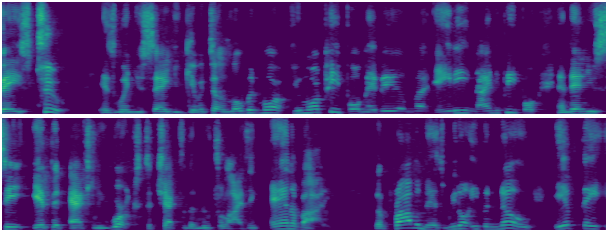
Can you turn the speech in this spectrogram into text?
Phase two is when you say you give it to a little bit more, a few more people, maybe about 80, 90 people, and then you see if it actually works to check for the neutralizing antibody. The problem is we don't even know if they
